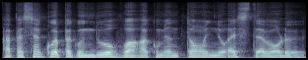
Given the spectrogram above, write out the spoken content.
À passer un coup à Pagondour, voir à combien de temps il nous reste avant le,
